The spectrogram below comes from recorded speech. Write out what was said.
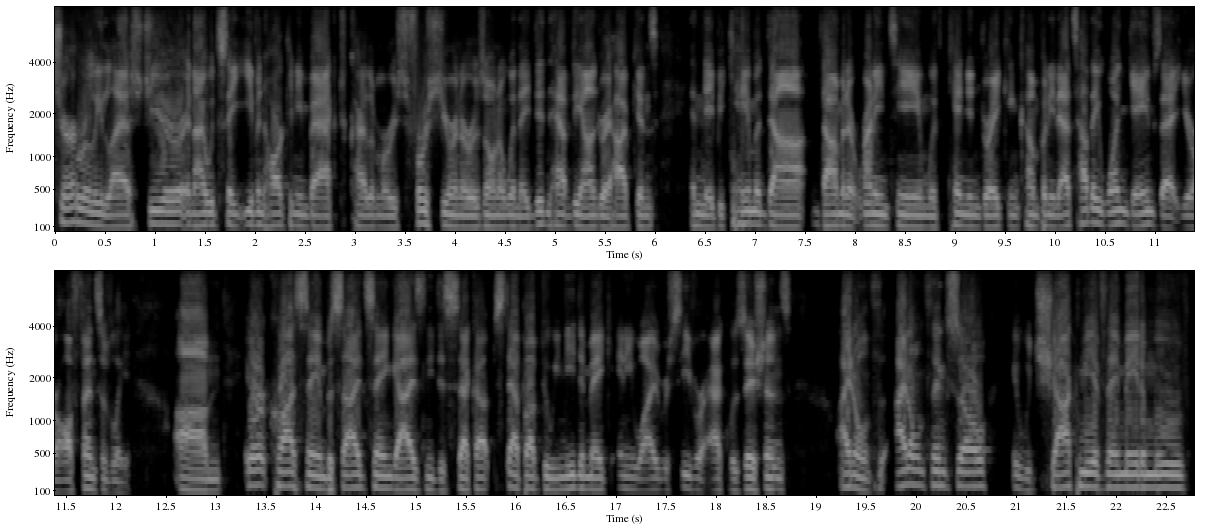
sure. early last year. And I would say, even harkening back to Kyler Murray's first year in Arizona when they didn't have DeAndre Hopkins and they became a do- dominant running team with Kenyan Drake and company. That's how they won games that year offensively. Um, Eric Cross saying, besides saying guys need to step up, step up, do we need to make any wide receiver acquisitions? I don't. Th- I don't think so. It would shock me if they made a move.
